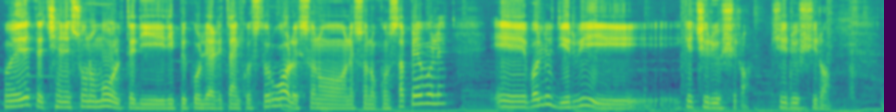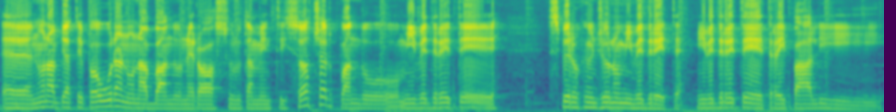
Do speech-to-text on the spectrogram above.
Come vedete ce ne sono molte di, di peculiarità in questo ruolo e sono, ne sono consapevole e voglio dirvi che ci riuscirò, ci riuscirò. Eh, non abbiate paura, non abbandonerò assolutamente i social. Quando mi vedrete, spero che un giorno mi vedrete. Mi vedrete tra i pali,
